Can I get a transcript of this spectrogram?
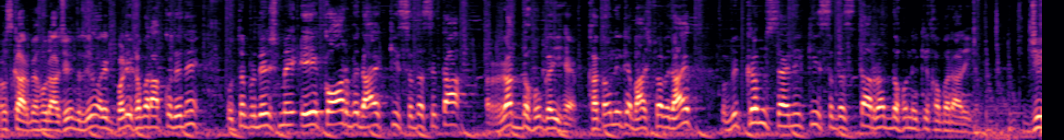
नमस्कार, मैं हूँ राजेंद्र देव और एक बड़ी खबर आपको दे दें। उत्तर प्रदेश में एक और विधायक की सदस्यता रद्द हो गई है। खतौली के भाजपा विधायक विक्रम सैनी की सदस्यता रद्द होने की खबर आ रही है। जी,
